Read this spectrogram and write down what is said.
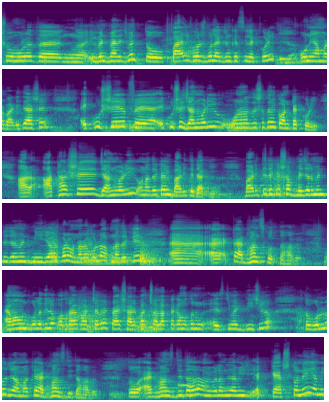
শুভ মুহূর্ত ইভেন্ট ম্যানেজমেন্ট তো পায়েল ঘোষ বলে একজনকে সিলেক্ট করি। উনি আমার বাড়িতে আসে। একুশে একুশে জানুয়ারি ওনাদের সাথে আমি কন্ট্যাক্ট করি। আর আঠাশে জানুয়ারি ওনাদেরকে আমি বাড়িতে ডাকি। বাড়িতে ডেকে সব মেজারমেন্ট টেজারমেন্ট নিয়ে যাওয়ার পর ওনারা বলল, আপনাদেরকে একটা অ্যাডভান্স করতে হবে। অ্যামাউন্ট বলে দিল কত টাকা খরচা হবে? প্রায় সাড়ে পাঁচ, ছ লাখ টাকা মতন এস্টিমেট দিয়েছিল। তো বলল যে আমাকে অ্যাডভান্স দিতে হবে। তো অ্যাডভান্স দিতে হবে, আমি বললাম যে আমি ক্যাশ তো নেই, আমি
